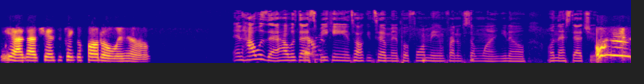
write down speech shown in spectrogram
yeah, I got a chance to take a photo with him. And how was that? How was that speaking and talking to him and performing in front of someone, you know, on that statue? Oh,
